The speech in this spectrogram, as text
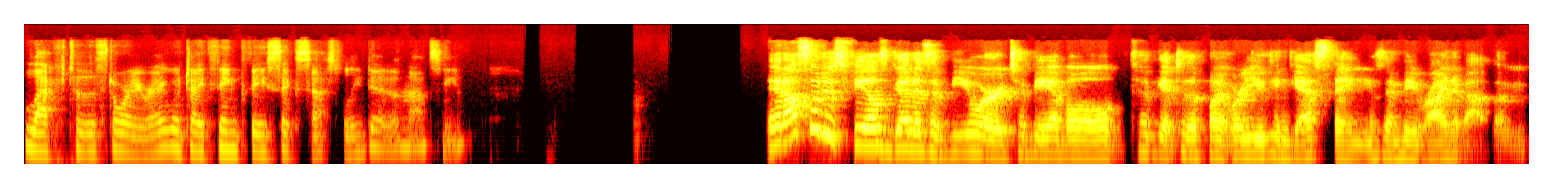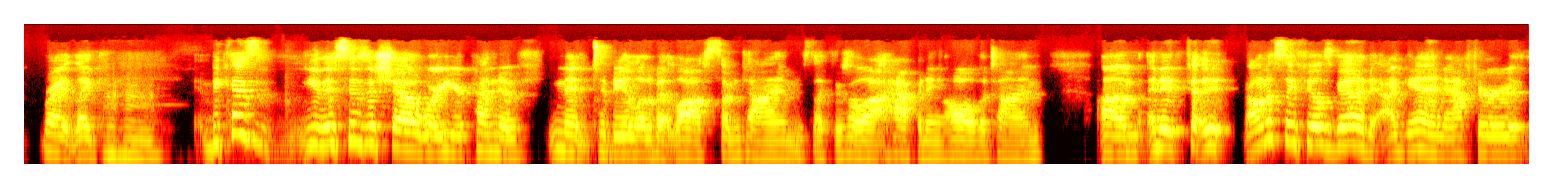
left to the story, right? Which I think they successfully did in that scene. It also just feels good as a viewer to be able to get to the point where you can guess things and be right about them, right? Like mm-hmm. because you, this is a show where you're kind of meant to be a little bit lost sometimes. Like there's a lot happening all the time, um, and it, it honestly feels good again after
